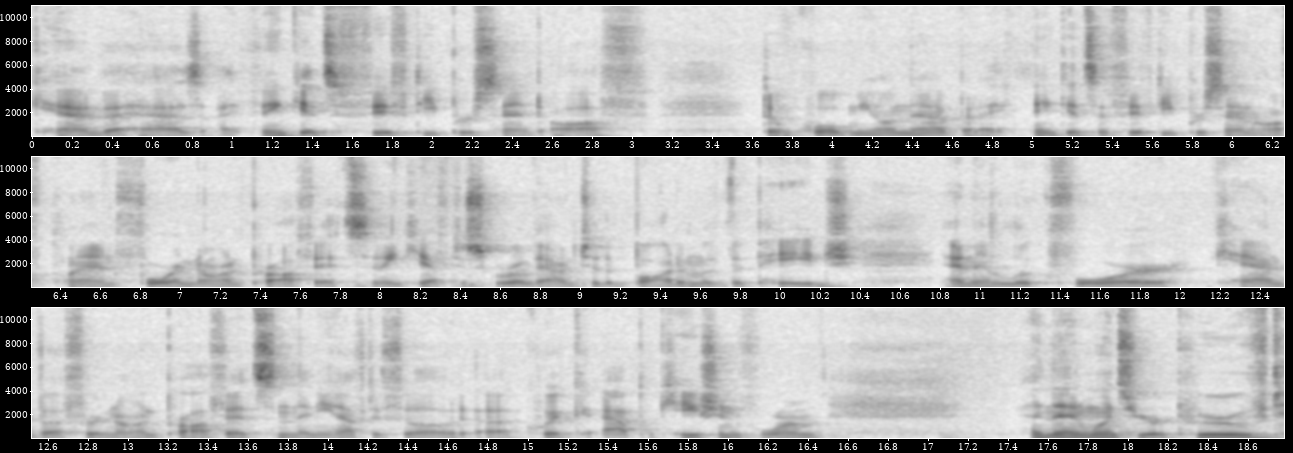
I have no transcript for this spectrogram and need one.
Canva has, I think it's 50% off. Don't quote me on that, but I think it's a 50% off plan for nonprofits. I think you have to scroll down to the bottom of the page and then look for Canva for nonprofits, and then you have to fill out a quick application form. And then once you're approved,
